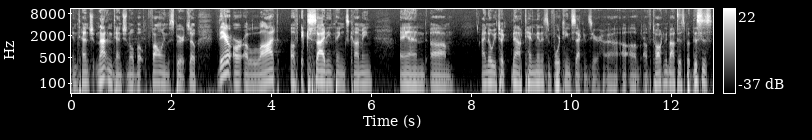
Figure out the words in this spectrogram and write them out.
intention, not intentional, but following the Spirit. So there are a lot of exciting things coming, and um, I know we took now 10 minutes and 14 seconds here uh, of, of talking about this, but this is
